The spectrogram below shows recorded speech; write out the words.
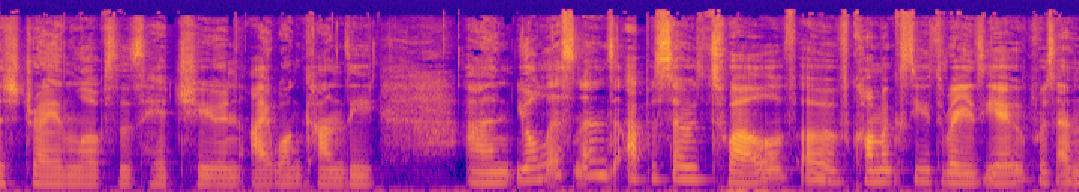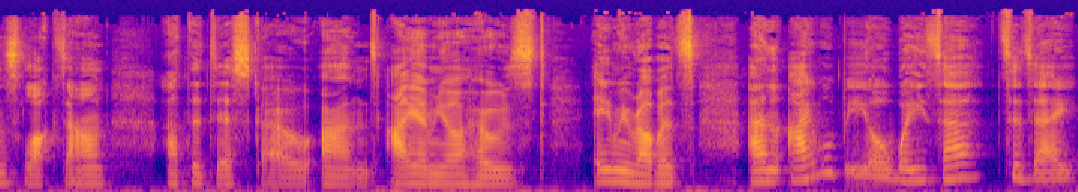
Of The Strangeloves' hit tune I Want Candy. And you're listening to episode 12 of Comics Youth Radio presents Lockdown at the Disco. And I am your host, Amy Roberts. And I will be your waiter today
